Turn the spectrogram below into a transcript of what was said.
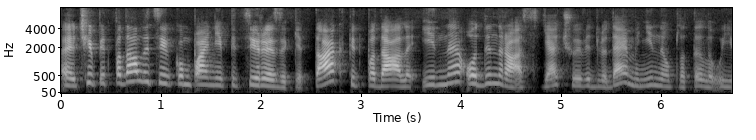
Е, Чи підпадали ці компанії під ці ризики? Так, підпадали. І не один раз я чую від людей, мені не оплатили у Європі.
